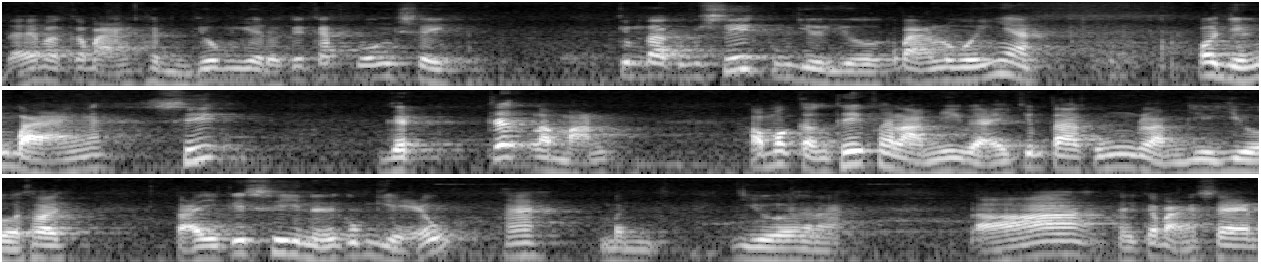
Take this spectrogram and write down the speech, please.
Để mà các bạn hình dung ra được cái cách quấn xi chúng ta cũng siết cũng vừa vừa các bạn lưu ý nha có những bạn siết gịch rất là mạnh. Không có cần thiết phải làm như vậy, chúng ta cũng làm vừa vừa thôi. Tại vì cái xi này cũng dẻo, ha, mình vừa nè. Đó, thì các bạn xem,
